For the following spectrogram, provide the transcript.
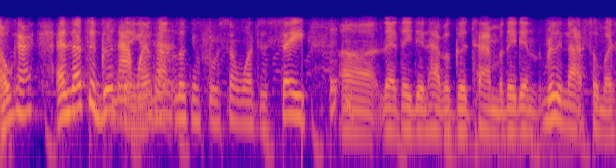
Okay, and that's a good not thing. I'm time. not looking for someone to say uh, that they didn't have a good time, but they didn't really not so much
